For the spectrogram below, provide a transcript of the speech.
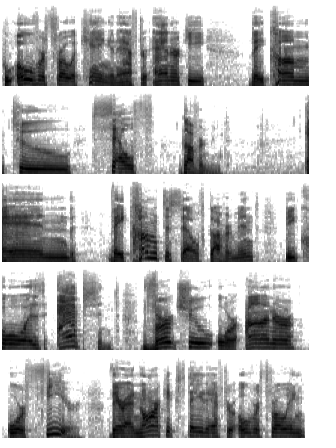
who overthrow a king, and after anarchy, they come to self government. And they come to self government because absent virtue or honor or fear, their anarchic state after overthrowing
